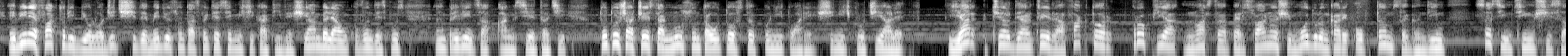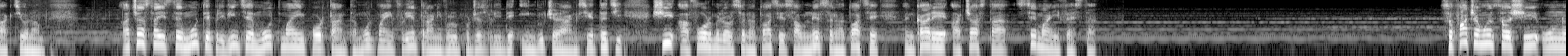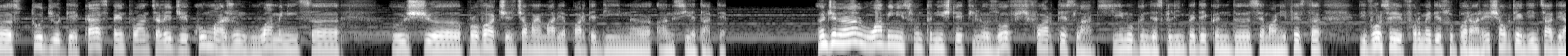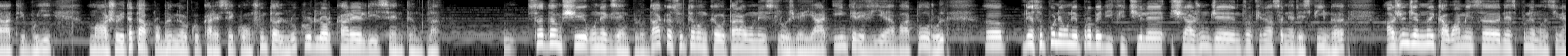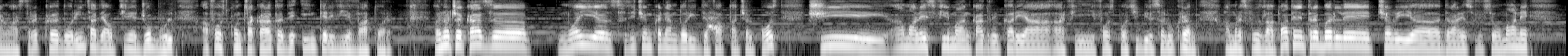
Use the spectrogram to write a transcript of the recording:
Ei bine, factorii biologici și de mediu sunt aspecte semnificative și ambele au un cuvânt de spus în privința anxietății. Totuși, acestea nu sunt autostăpânitoare și nici cruciale. Iar cel de-al treilea factor, propria noastră persoană și modul în care optăm să gândim, să simțim și să acționăm. Aceasta este în multe privințe mult mai importantă, mult mai influentă la nivelul procesului de inducere a anxietății și a formelor sănătoase sau nesănătoase în care aceasta se manifestă. Să facem însă și un studiu de caz pentru a înțelege cum ajung oamenii să își uh, provoace cea mai mare parte din uh, anxietate. În general, oamenii sunt niște filozofi foarte slabi. Ei nu gândesc limpede când uh, se manifestă diverse forme de supărare și au tendința de a atribui majoritatea problemelor cu care se confruntă lucrurilor care li se întâmplă. Să dăm și un exemplu. Dacă suntem în căutarea unei slujbe, iar intervievatorul uh, ne supune unei probe dificile și ajunge într-un final să ne respingă, Ajungem noi ca oameni să ne spunem în sinea noastră că dorința de a obține jobul a fost contracarată de intervievator. În orice caz, noi să zicem că ne-am dorit de fapt acel post și am ales firma în cadrul căreia ar fi fost posibil să lucrăm. Am răspuns la toate întrebările celui uh, de la resurse umane,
